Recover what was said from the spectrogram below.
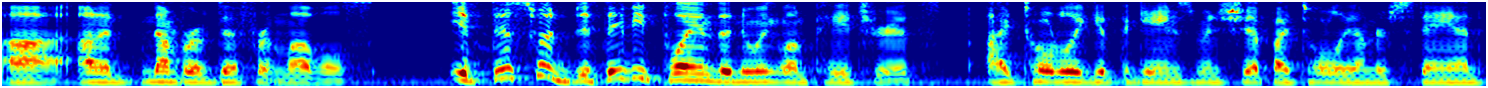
uh, on a number of different levels. If this would, if they be playing the New England Patriots, I totally get the gamesmanship. I totally understand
